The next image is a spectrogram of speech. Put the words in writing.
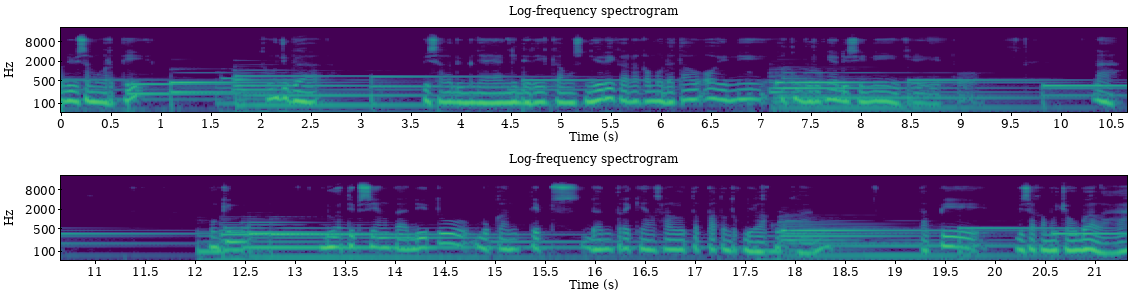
lebih bisa mengerti kamu juga bisa lebih menyayangi diri kamu sendiri karena kamu udah tahu oh ini aku buruknya di sini kayak gitu tips yang tadi itu bukan tips dan trik yang selalu tepat untuk dilakukan tapi bisa kamu cobalah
